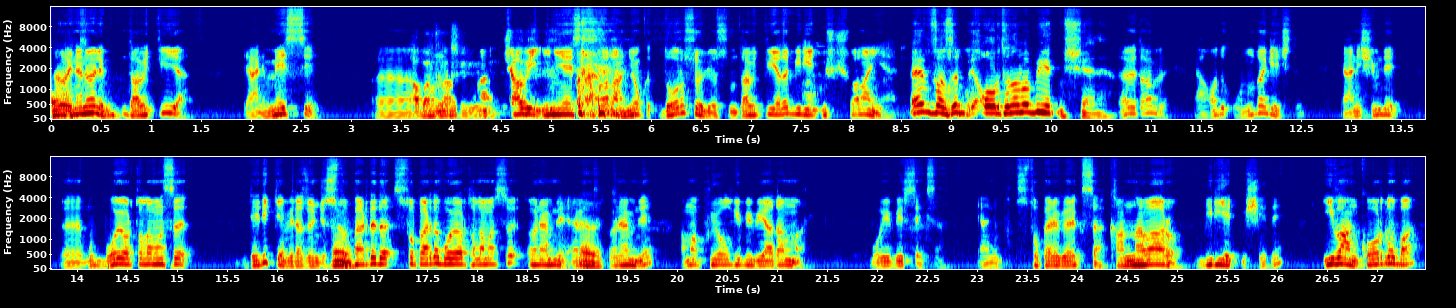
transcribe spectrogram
Evet. Aynen öyle. David Villa. Yani Messi. Ee, Abartarak söylüyorum. Xavi, Iniesta falan. Yok doğru söylüyorsun. David Villa da 1.73 falan yani. En fazla bir ortalama bir 70 yani. Evet abi. Ya hadi onu da geçtim. Yani şimdi e, bu boy ortalaması dedik ya biraz önce. Stoperde de stoperde boy ortalaması önemli. Evet, Evet. önemli. Ama Puyol gibi bir adam var. Boyu 1.80. Yani stopere göre kısa. Cannavaro 1.77. Ivan Cordoba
